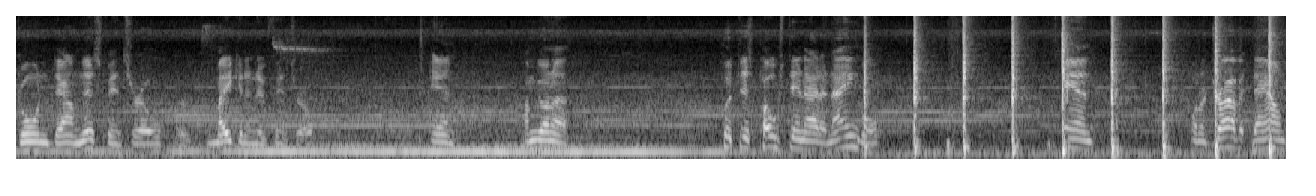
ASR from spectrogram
going down this fence row, or making a new fence row. And I'm gonna put this post in at an angle and I'm gonna drive it down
